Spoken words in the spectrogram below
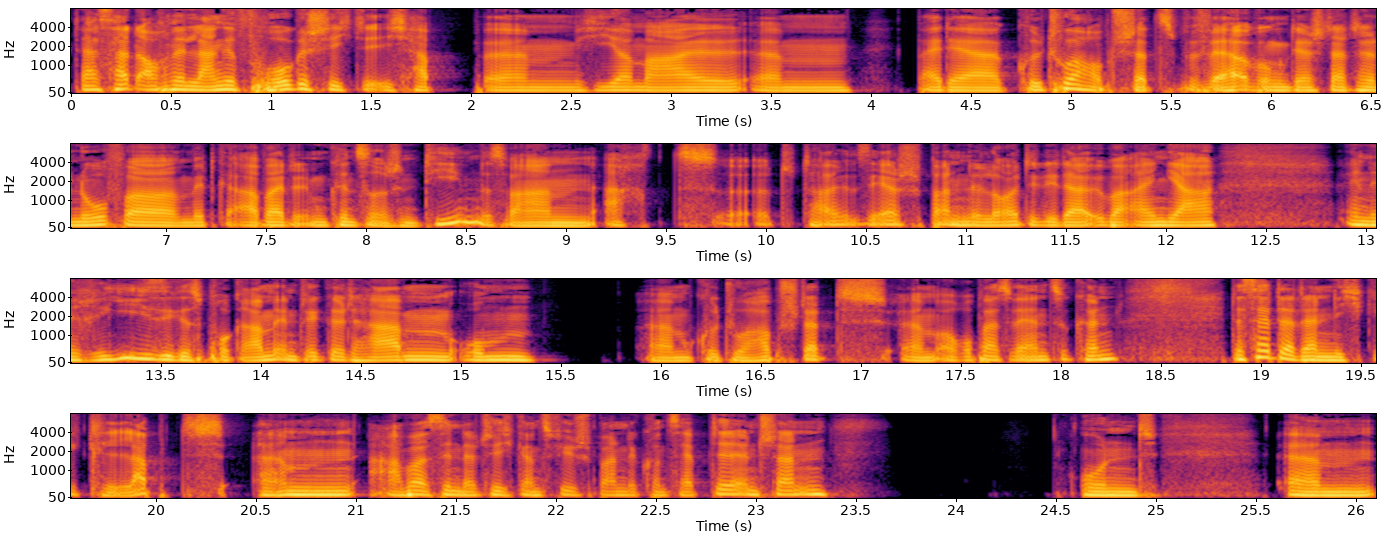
das hat auch eine lange Vorgeschichte. Ich habe ähm, hier mal ähm, bei der Kulturhauptstadtbewerbung der Stadt Hannover mitgearbeitet im künstlerischen Team. Das waren acht äh, total sehr spannende Leute, die da über ein Jahr ein riesiges Programm entwickelt haben, um ähm, Kulturhauptstadt ähm, Europas werden zu können. Das hat ja dann nicht geklappt, ähm, aber es sind natürlich ganz viele spannende Konzepte entstanden. Und ähm,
